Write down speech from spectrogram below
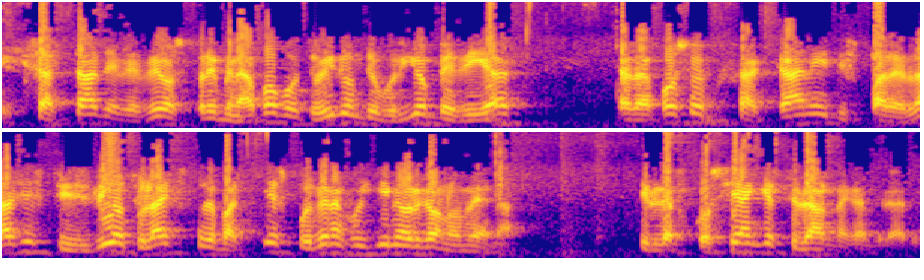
εξαρτάται βεβαίως πρέπει να πω από το ίδιο το Υπουργείο Παιδείας κατά πόσο θα κάνει τις παρελάσεις στι δύο τουλάχιστον επαρχίες που δεν έχουν γίνει οργανωμένα. Στη Λευκοσία και στη Λάρνακα δηλαδή.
